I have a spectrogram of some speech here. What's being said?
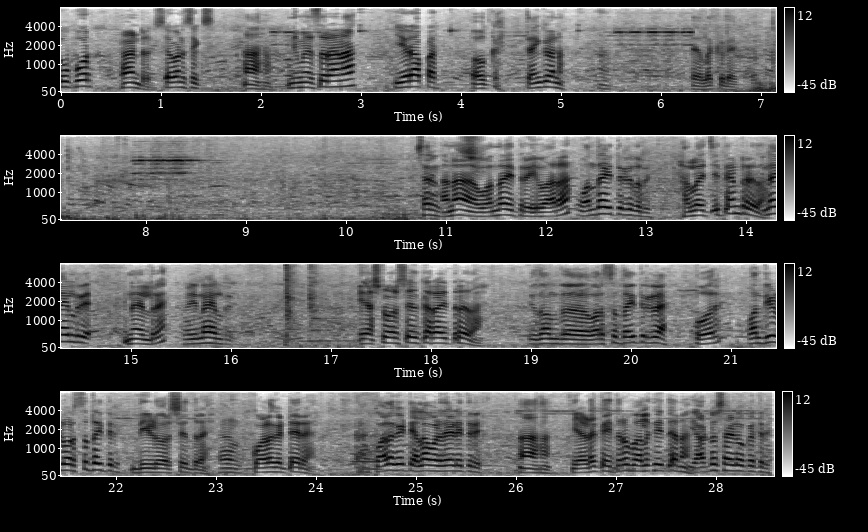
ಟೂ ಫೋರ್ ಹಾಂ ರೀ. ಸೆವೆನ್ ಸಿಕ್ಸ್ ಹಾಂ ಹಾಂ. ನಿಮ್ಮ ಹೆಸರು ಅಣ್ಣ? ಯೂರಾಪರ್ ಓಕೆ ಥ್ಯಾಂಕ್ ಯು ಅಣ್ಣ. ಹಾಂ. ಎಲ್ಲ ಕಡೆ. ಸರಿ. ಅಣ್ಣ ಒಂದೈತ್ರಿ ಈ ವಾರ? ಒಂದೇ ಐತ್ರಿ ಇದು ರೀ ಹಲ್ಲ ಹಚ್ಚಿತೇನ್ರಿ ರೀ ಇನ್ನೂ ಇಲ್ರಿ. ಇನ್ನೂ ಇಲ್ರಿ? ಇನ್ನೂ ರೀ ಎಷ್ಟು ವರ್ಷದ ಕರ ಐತ್ರಿ ಅದ ಇದೊಂದು ವರ್ಷದ ಐತ್ರಿ ರೀ. ಓರಿ ಒಂದು ದೀಡ್ ವರ್ಷದ ಐತ್ರಿ. ದೀಡ್ ವರ್ಷ ಇದ್ರೆ? ಕೊಳಗಟ್ಟೆ ರೀ? ಕೊಳಗಟ್ಟಿ ಎಲ್ಲ ಹೊಡೆದಾಡೈತ್ರಿ ಹಾಂ ಹಾಂ. ಎಡಕ್ಕೆ ಐತ್ರ ಬಲಕ್ಕೆ ಎರಡು ಸೈಡ್ ಹೋಗೈತ್ರಿ.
